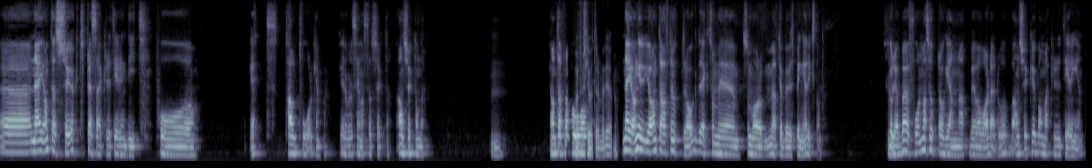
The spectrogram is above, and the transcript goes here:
Uh, nej, jag har inte ens sökt pressackreditering dit på ett, ett halvt, två år kanske. Det är det väl det senaste jag sökte. Ansökt om det. Mm. Jag har inte haft någon Varför slutade du med det då? Nej, jag, jag har inte haft en uppdrag direkt som, är, som har med att jag behöver springa riksdagen. Skulle mm. jag börja få en massa uppdrag igen att behöva vara där, då ansöker jag bara om akkreditering igen.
